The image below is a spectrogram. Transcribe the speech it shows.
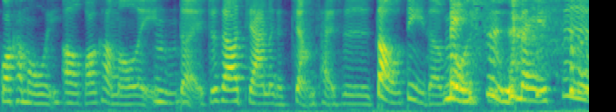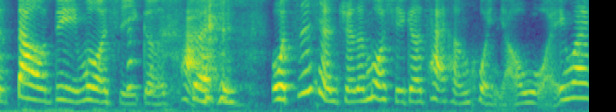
？Guacamole，哦，guacamole，、对，就是要加那个酱才是道地的美式美式道地墨西哥菜。对，我之前觉得墨西哥菜很混淆我，因为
